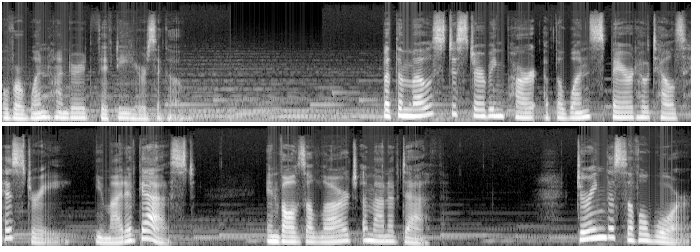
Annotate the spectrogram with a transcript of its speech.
over 150 years ago. But the most disturbing part of the once spared hotel's history, you might have guessed, involves a large amount of death. During the Civil War,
